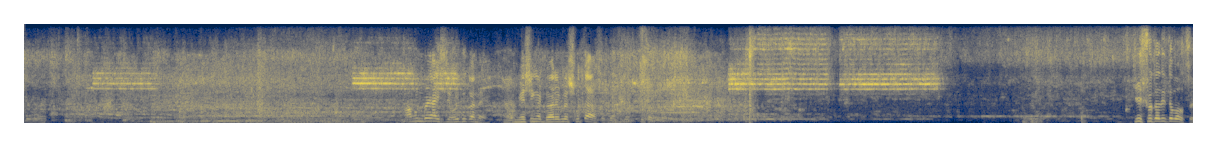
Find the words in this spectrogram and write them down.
দেবে মামুন ভাই আইছে ওই দোকানে। হ্যাঁ। মেশিং এর ডয়ারে বলে সুতা আছে কি সুতা দিতে বলছে?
